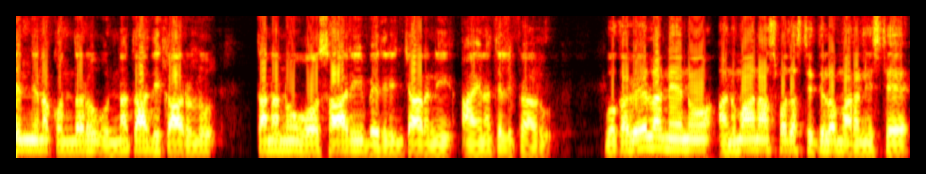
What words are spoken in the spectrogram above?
చెందిన కొందరు ఉన్నతాధికారులు తనను ఓసారి బెదిరించారని ఆయన తెలిపారు. ఒకవేళ నేను అనుమానాస్పద స్థితిలో మరణిస్తే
